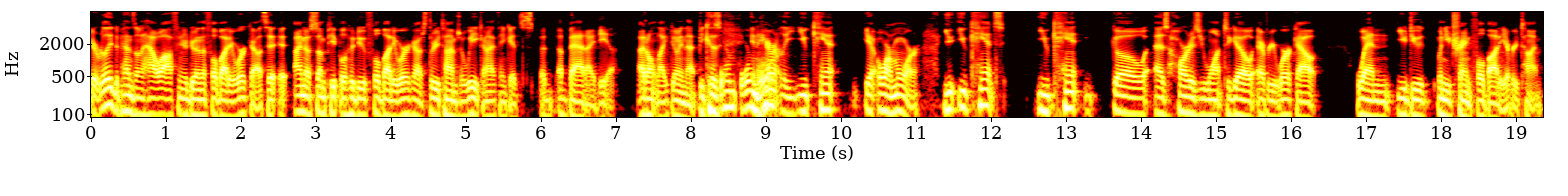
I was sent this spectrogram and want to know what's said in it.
it really depends on how often you're doing the full body workouts. It, it, I know some people who do full body workouts three times a week, and I think it's a, a bad idea. I don't like doing that because Or- or more. inherently you can't. Yeah, or more. You you can't you can't go as hard as you want to go every workout when you do when you train full body every time.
